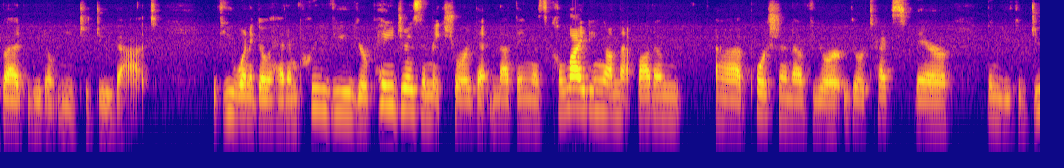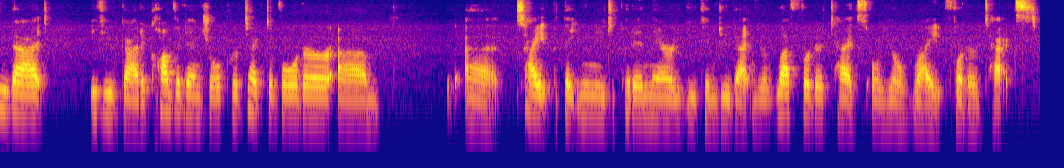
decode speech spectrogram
but we don't need to do that. If you want to go ahead and preview your pages and make sure that nothing is colliding on that bottom uh, portion of your, your text there, then you could do that. If you've got a confidential protective order um, uh, type that you need to put in there, you can do that in your left footer text or your right footer text.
